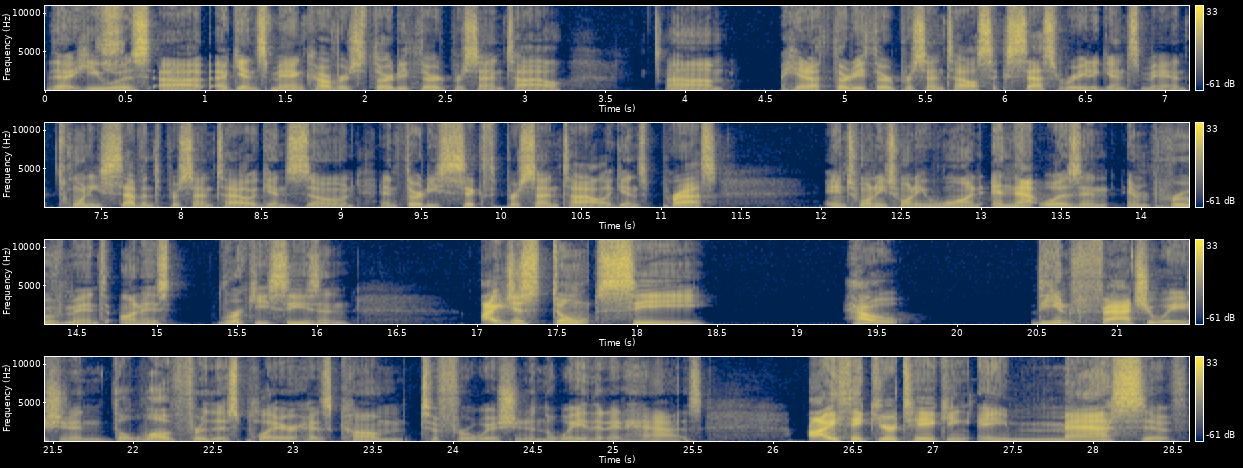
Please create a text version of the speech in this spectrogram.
that he was uh, against man coverage 33rd percentile, um, he had a 33rd percentile success rate against man, 27th percentile against zone, and 36th percentile against press in 2021, and that was an improvement on his rookie season. I just don't see how the infatuation and the love for this player has come to fruition in the way that it has. I think you're taking a massive,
